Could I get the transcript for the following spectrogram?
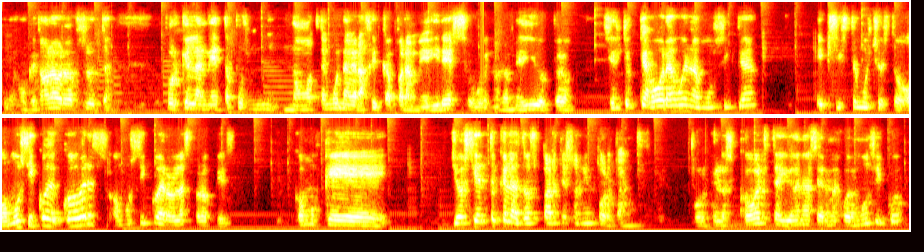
como que tengo la verdad absoluta. Porque la neta, pues no tengo una gráfica para medir eso, güey, no lo he medido, pero siento que ahora, güey, la música existe mucho esto, o músico de covers o músico de rolas propias. Como que yo siento que las dos partes son importantes, porque los covers te ayudan a ser mejor músico,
